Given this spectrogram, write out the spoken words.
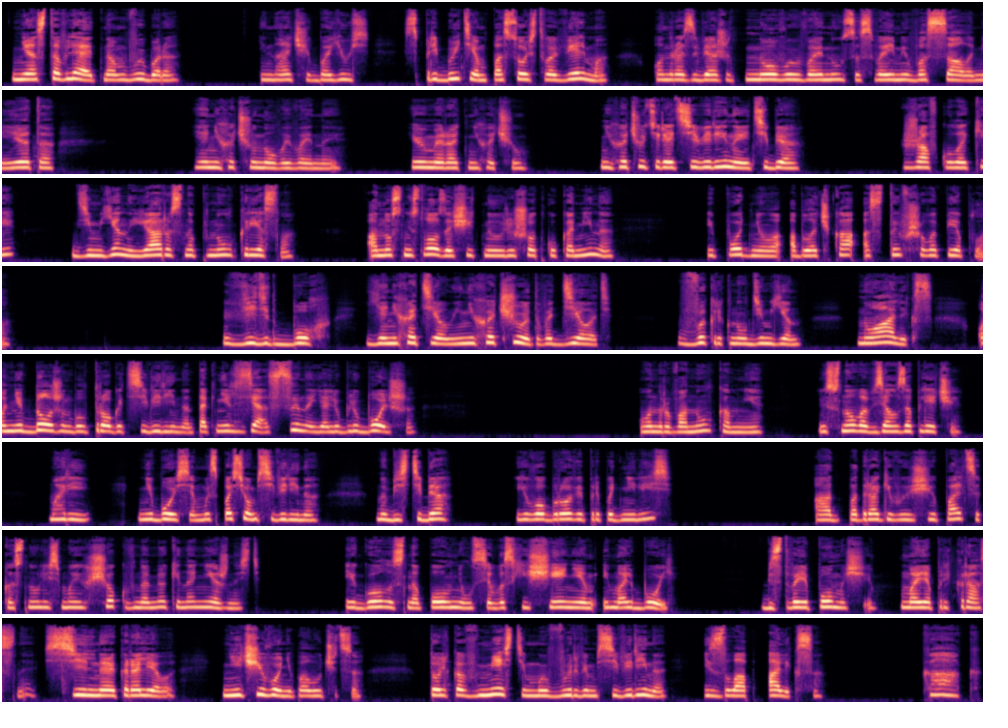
не оставляет нам выбора. Иначе, боюсь, с прибытием посольства Вельма он развяжет новую войну со своими вассалами, и это... Я не хочу новой войны. И умирать не хочу. Не хочу терять Северина и тебя. Сжав кулаки, Демьен яростно пнул кресло. Оно снесло защитную решетку камина и подняла облачка остывшего пепла. «Видит Бог! Я не хотел и не хочу этого делать!» — выкрикнул Демьен. «Но Алекс, он не должен был трогать Северина, так нельзя, сына я люблю больше!» Он рванул ко мне и снова взял за плечи. «Мари, не бойся, мы спасем Северина, но без тебя...» Его брови приподнялись, а подрагивающие пальцы коснулись моих щек в намеке на нежность. И голос наполнился восхищением и мольбой. «Без твоей помощи, моя прекрасная, сильная королева, ничего не получится. Только вместе мы вырвем Северина из лап Алекса». «Как?»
